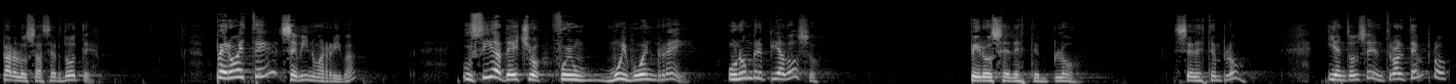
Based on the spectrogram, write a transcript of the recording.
para los sacerdotes. Pero este se vino arriba. Usías, de hecho, fue un muy buen rey, un hombre piadoso, pero se destempló, se destempló. Y entonces entró al templo.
